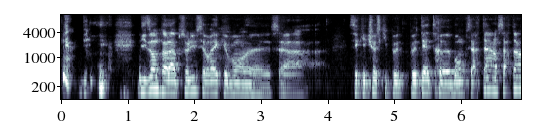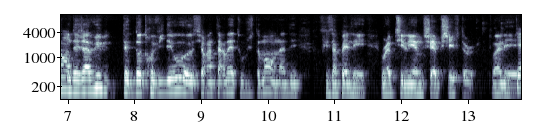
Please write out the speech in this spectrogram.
Disons que dans l'absolu, c'est vrai que bon, euh, ça, c'est quelque chose qui peut peut-être, euh, bon, certains, certains ont déjà vu peut-être d'autres vidéos euh, sur Internet où justement on a des, ce qu'ils appellent les reptilian shapeshifters, tu vois, les,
